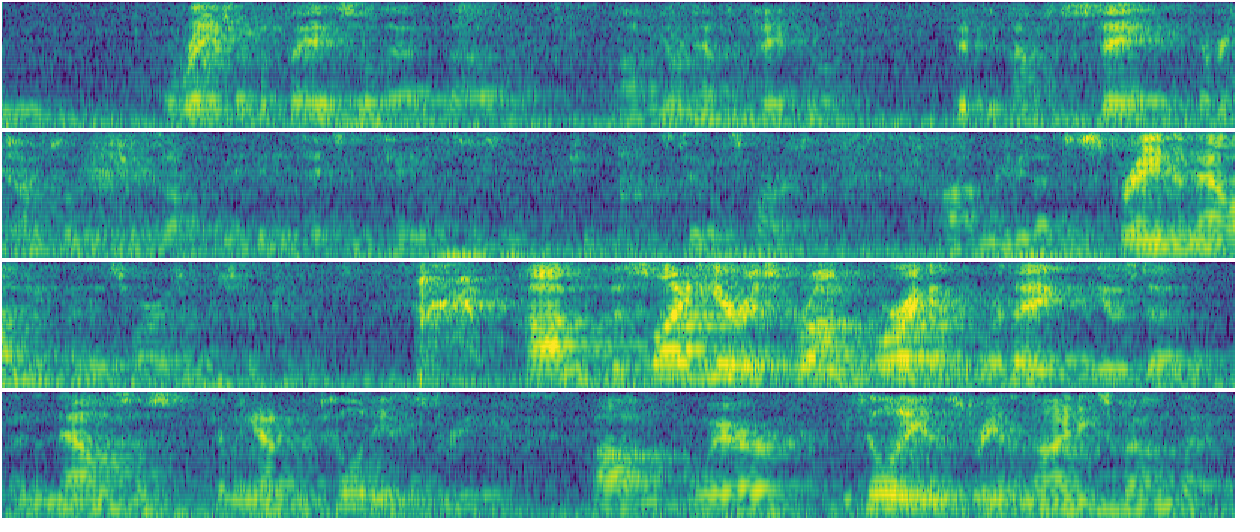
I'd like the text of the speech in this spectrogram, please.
you arrange the buffet so that uh, uh, you don't have to pay for 50 pounds of steak every time somebody shows up, but maybe they take some potatoes and some cheap things too, as far as uh, maybe that's a strained analogy, but as far as infrastructure goes. Um, the slide here is from Oregon, where they used a, an analysis coming out of the utility industry, um, where utility industry in the 90s found that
